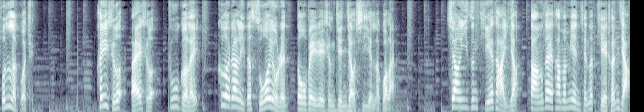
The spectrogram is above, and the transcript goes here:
昏了过去。黑蛇、白蛇、诸葛雷。客栈里的所有人都被这声尖叫吸引了过来，像一尊铁塔一样挡在他们面前的铁船甲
